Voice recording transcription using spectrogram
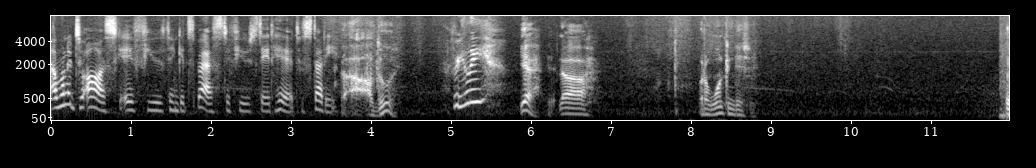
I wanted to ask if you think it's best if you stayed here to study. I- I'll do it. Really? Yeah, uh, but on one condition.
